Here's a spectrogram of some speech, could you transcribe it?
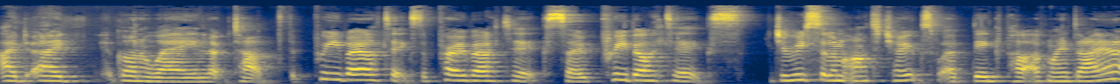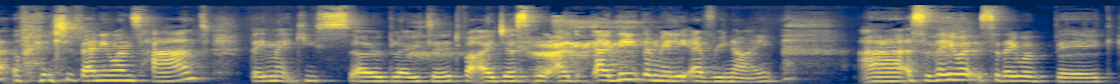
I'd, I'd gone away and looked up the prebiotics, the probiotics. So, prebiotics, Jerusalem artichokes were a big part of my diet, which, if anyone's had, they make you so bloated. But I just, I'd, I'd eat them nearly every night. Uh, so they were, so they were big.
